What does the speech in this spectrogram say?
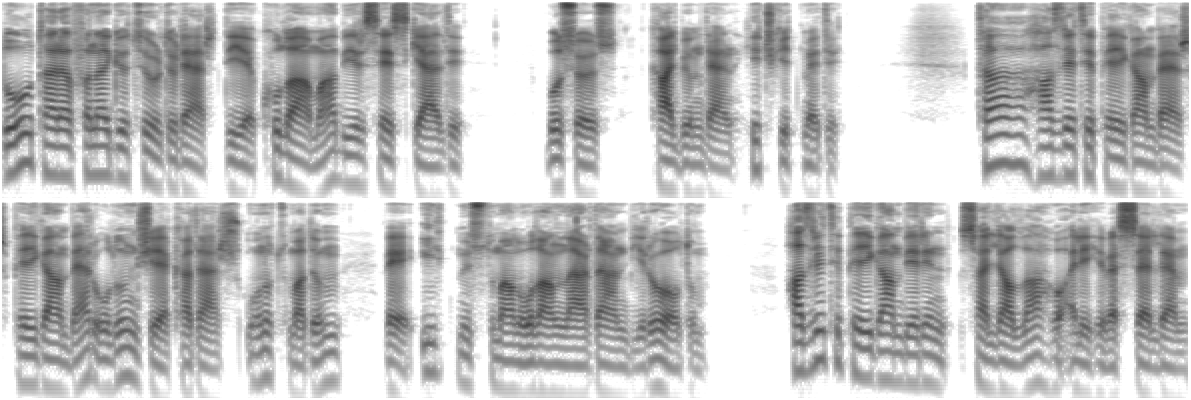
doğu tarafına götürdüler diye kulağıma bir ses geldi. Bu söz kalbimden hiç gitmedi. Ta Hazreti Peygamber, peygamber oluncaya kadar unutmadım ve ilk Müslüman olanlardan biri oldum. Hazreti Peygamber'in sallallahu aleyhi ve sellem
